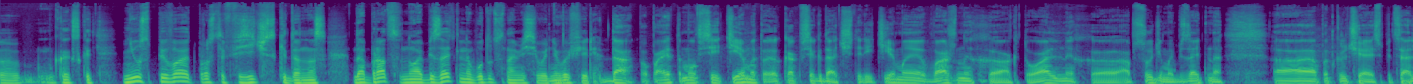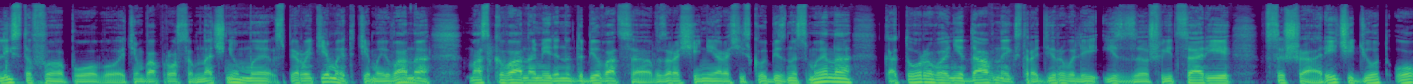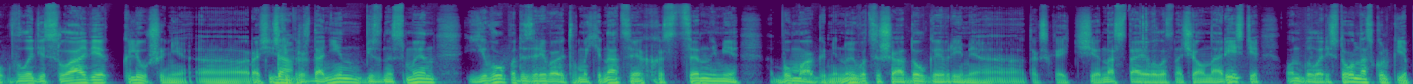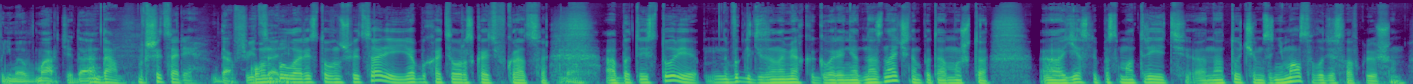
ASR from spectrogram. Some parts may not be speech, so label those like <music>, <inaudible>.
как сказать, не успевают просто физически до нас добраться, но обязательно будут с нами сегодня в эфире. Да, поэтому все темы, как всегда, четыре темы важных, актуальных, обсудим обязательно, подключая специалистов по этим вопросам. Начнем мы с первой темы. Это тема Ивана. Москва намерена добиваться возвращения российского бизнесмена, которого недавно экстрадировали из Швейцарии в США. Речь идет о Владиславе Клюшине. Э, российский да. гражданин, бизнесмен. Его подозревают в махинациях с ценными бумагами. Ну и вот США долгое время, э, так сказать, настаивала сначала на аресте. Он был арестован, насколько я понимаю, в марте, да? Да, в Швейцарии. Да, в Швейцарии. Он был арестован в Швейцарии. Я бы хотел рассказать вкратце да. об этой истории. Выглядит она, мягко говоря, неоднозначно, потому что э, если посмотреть на то, чем занимался Владислав Клюшин,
